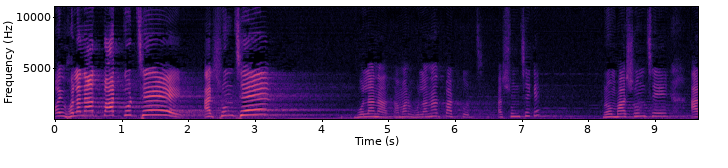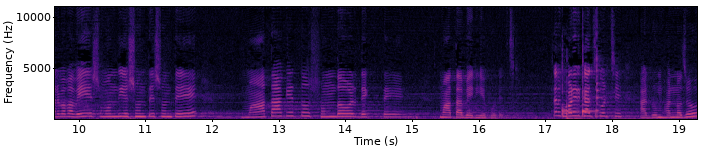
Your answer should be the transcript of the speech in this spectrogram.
ওই ভোলানাথ পাঠ করছে। আর শুনছে ভোলানাথ, আমার ভোলানাথ পাঠ করছে। আর শুনছে কে? ব্রহ্মা শুনছে। আর বাবা বেশ মন দিয়ে শুনতে শুনতে মাতাকে তো সুন্দর দেখতে মাতা বেরিয়ে পড়েছে। তার ঘরের কাজ করছে। আর ব্রহ্মার নজর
